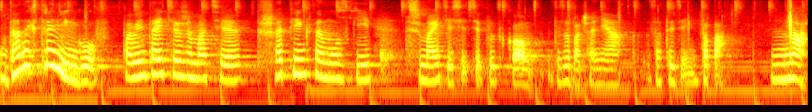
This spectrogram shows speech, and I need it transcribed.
udanych treningów. Pamiętajcie, że macie przepiękne mózgi. Trzymajcie się cieplutko. Do zobaczenia za tydzień. Pa, pa. Mua.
